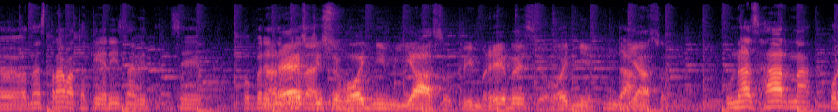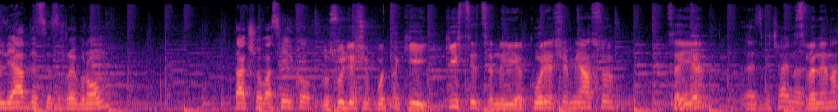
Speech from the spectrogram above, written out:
е, одна страва, така різна від цієї попередньої Нарешті передачі. сьогодні м'ясо. Крім риби, сьогодні Да. м'ясо. У нас гарна полядиця з ребром. Так що, Василько, Ну, судячи по такій кісті, це не є куряче м'ясо, це є е, звичайно, Свинина?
